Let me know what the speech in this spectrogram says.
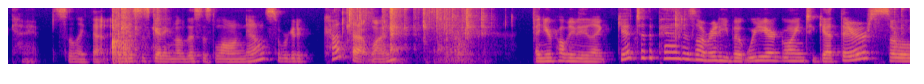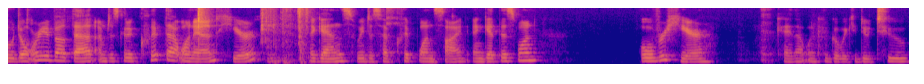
Okay, so like that. And this is getting, oh, this is long now. So we're going to cut that one. And you're probably like, get to the pandas already, but we are going to get there. So don't worry about that. I'm just gonna clip that one end here. Again, so we just have clip one side and get this one over here. Okay, that one could go, we could do two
